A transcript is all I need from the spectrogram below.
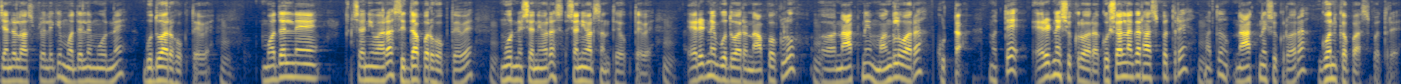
ಜನರಲ್ ಹಾಸ್ಪಿಟಲ್ಗೆ ಮೊದಲನೇ ಮೂರನೇ ಬುಧವಾರ ಹೋಗ್ತೇವೆ. ಮೊದಲನೇ ಶನಿವಾರ ಸಿದ್ದಾಪುರ ಹೋಗ್ತೇವೆ ಮೂರನೇ ಶನಿವಾರ ಶನಿವಾರ ಸಂತೆ ಹೋಗ್ತೇವೆ. ಎರಡನೇ ಬುಧವಾರ ನಾಪೋಕ್ಲು ನಾಲ್ಕನೇ ಮಂಗಳವಾರ ಕುಟ್ಟ. ಮತ್ತೆ ಎರಡನೇ ಶುಕ್ರವಾರ ಕುಶಾಲನಗರ್ ಆಸ್ಪತ್ರೆ ಮತ್ತು ನಾಲ್ಕನೇ ಶುಕ್ರವಾರ ಗೋನಿಕಪ್ಪ ಆಸ್ಪತ್ರೆ.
